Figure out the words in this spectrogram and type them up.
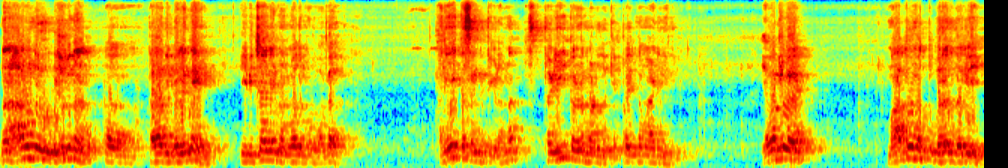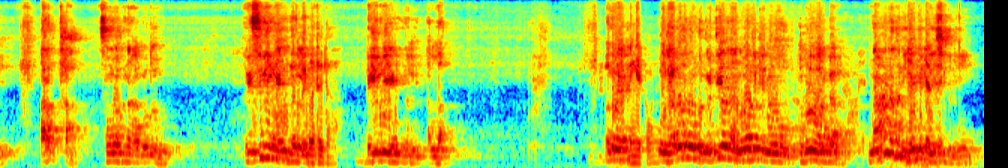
ನಾನು ಆ ಒಂದು ನಿಲುವಿನ ಆ, ತಳಾದಿ ಮೇಲೆನೆ ಈ ವಿಚಾರಣೆಯನ್ನು ಅನುವಾದ ಮಾಡುವಾಗ ಅನೇಕ ಸಂಗತಿಗಳನ್ನ ಸ್ಥಳೀಕರಣ ಮಾಡೋದಕ್ಕೆ ಪ್ರಯತ್ನ ಮಾಡಿದ್ದೀನಿ ಯಾವಾಗಲೂ ಮಾತು ಮತ್ತು ಬರಹದಲ್ಲಿ ಅರ್ಥ ಸಂವಹನ ಆಗೋದು ರಿಸೀವಿಂಗ್ ಎಂಡ್ನಲ್ಲಿ. ಡೆಲಿವರಿ ಎಂಡ್ನಲ್ಲಿ ಅಲ್ಲ. ಅಂದ್ರೆ. ಒಂದು ಯಾವುದಾದ್ರೂ ಒಂದು ಕೃತಿಯನ್ನು ಅನುವಾದಕ್ಕೆ ನಾವು ತಗೊಳ್ಳುವಾಗ ನಾನು ಅದನ್ನು ಹೇಗೆ ಗ್ರಹಿಸಿದ್ದೀನಿ?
